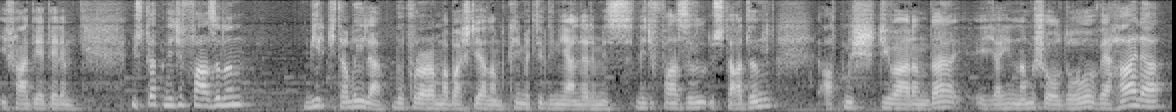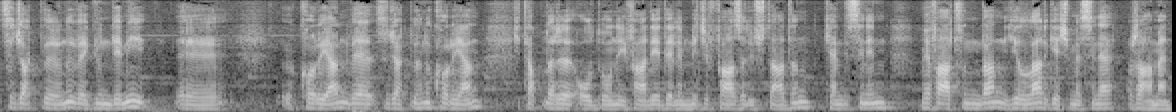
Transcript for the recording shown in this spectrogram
ifade edelim. Üstad Necip Fazıl'ın bir kitabıyla bu programa başlayalım kıymetli dinleyenlerimiz. Necip Fazıl Üstad'ın 60 civarında yayınlamış olduğu ve hala sıcaklığını ve gündemi e, koruyan ve sıcaklığını koruyan kitapları olduğunu ifade edelim. Necip Fazıl Üstad'ın kendisinin vefatından yıllar geçmesine rağmen.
